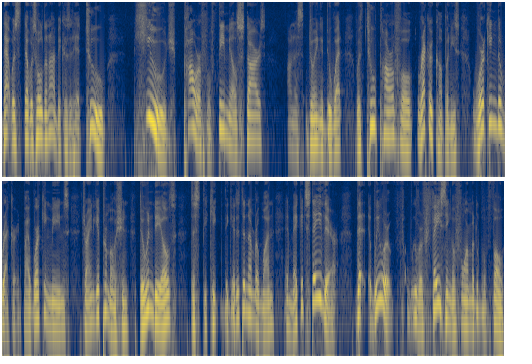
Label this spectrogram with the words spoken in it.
that was that was holding on because it had two huge, powerful female stars on this, doing a duet with two powerful record companies working the record. By working means trying to get promotion, doing deals to, keep, to get it to number one and make it stay there. That we were we were facing a formidable foe.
